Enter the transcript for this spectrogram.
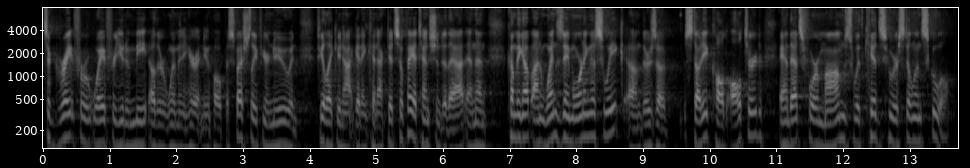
it's a great for, way for you to meet other women here at New Hope, especially if you're new and feel like you're not getting connected. So pay attention to that. And then coming up on Wednesday morning this week, um, there's a study called Altered, and that's for moms with kids who are still in school.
